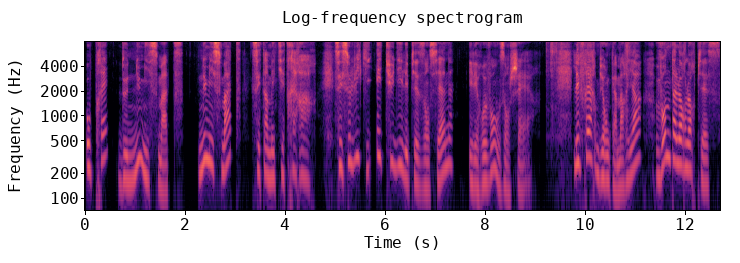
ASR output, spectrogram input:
auprès de numismates. Numismate, c'est un métier très rare. C'est celui qui étudie les pièces anciennes et les revend aux enchères. Les frères Bianca Maria vendent alors leurs pièces.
